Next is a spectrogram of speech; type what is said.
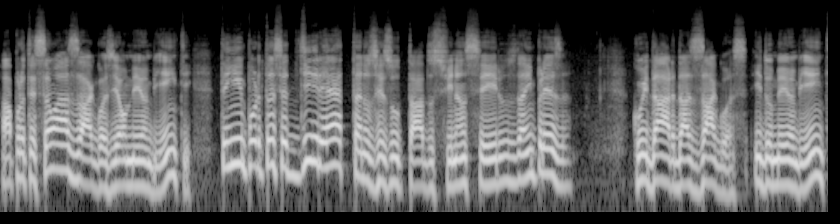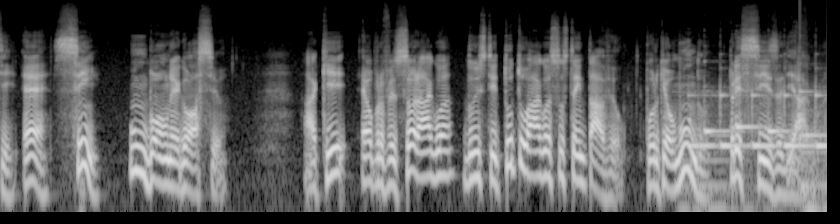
A proteção às águas e ao meio ambiente tem importância direta nos resultados financeiros da empresa. Cuidar das águas e do meio ambiente é, sim, um bom negócio. Aqui é o professor Água do Instituto Água Sustentável, porque o mundo precisa de água.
